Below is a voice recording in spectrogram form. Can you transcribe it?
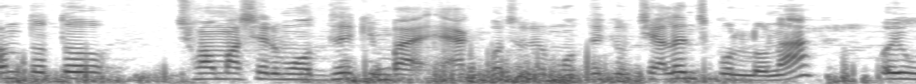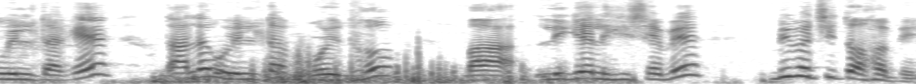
অন্তত ছ মাসের মধ্যে কিংবা এক বছরের মধ্যে কেউ চ্যালেঞ্জ করল না ওই উইলটাকে, তাহলে উইলটা বৈধ বা লিগেল হিসেবে বিবেচিত হবে।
